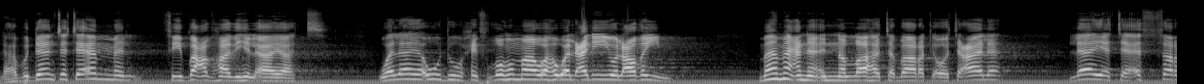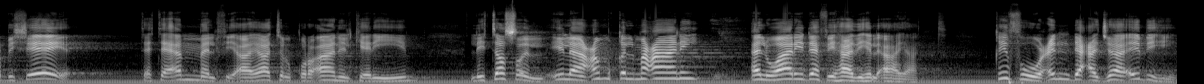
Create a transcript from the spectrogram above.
لا بد أن تتأمل في بعض هذه الآيات. ولا يؤوده حفظهما وهو العلي العظيم. ما معنى إن الله تبارك وتعالى لا يتأثر بشيء؟ تتأمل في آيات القرآن الكريم لتصل إلى عمق المعاني. الواردة في هذه الآيات. قفوا عند عجائبه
